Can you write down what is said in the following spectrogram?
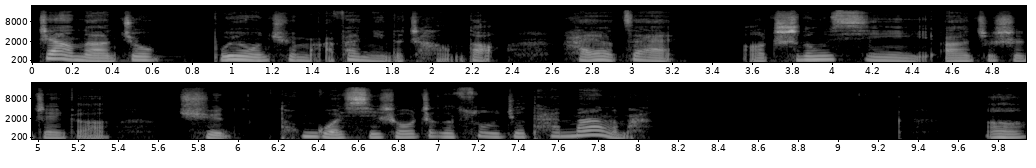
这样呢，就不用去麻烦你的肠道，还要在呃吃东西啊，就是这个去通过吸收，这个速度就太慢了嘛。嗯。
